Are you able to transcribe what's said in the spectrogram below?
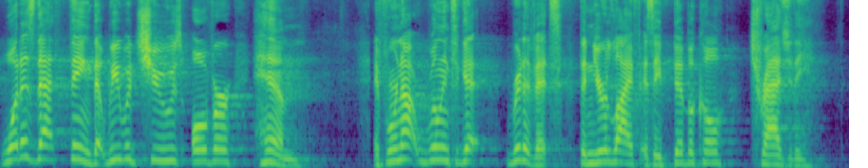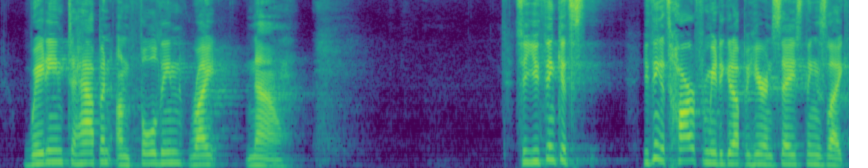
What is that thing that we would choose over him? If we're not willing to get rid of it, then your life is a biblical tragedy waiting to happen, unfolding right now. So you think it's you think it's hard for me to get up here and say things like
